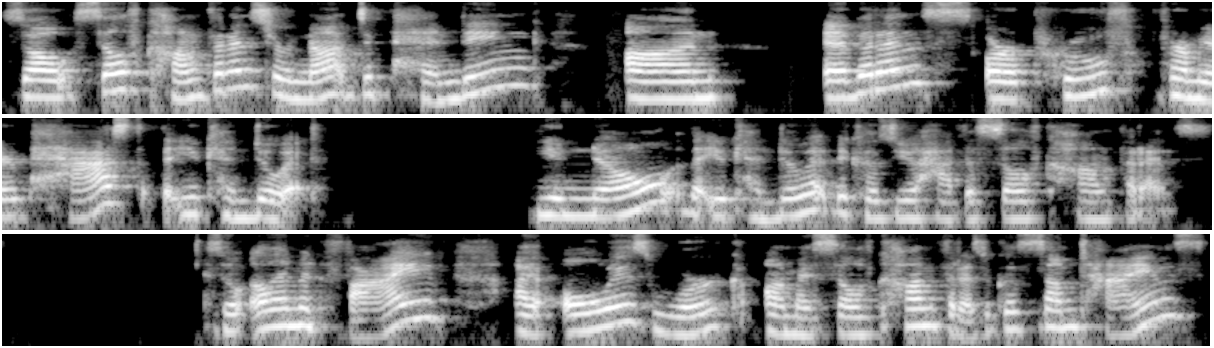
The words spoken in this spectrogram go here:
So, self confidence, you're not depending on evidence or proof from your past that you can do it. you know that you can do it because you have the self confidence. So, element five, I always work on my self confidence because sometimes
